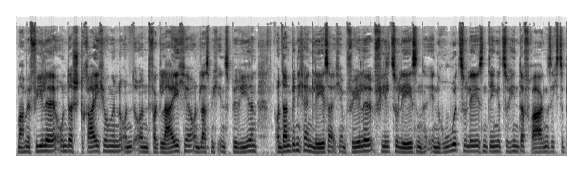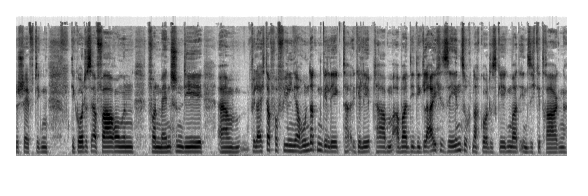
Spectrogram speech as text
mache mir viele Unterstreichungen und, und Vergleiche und lasse mich inspirieren. Und dann bin ich ein Leser. Ich empfehle viel zu lesen, in Ruhe zu lesen, Dinge zu hinterfragen, sich zu beschäftigen. Die Gotteserfahrungen von Menschen, die ähm, vielleicht auch vor vielen Jahrhunderten gelegt, gelebt haben, aber die die gleiche Sehnsucht nach Gottes Gegenwart in sich getragen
